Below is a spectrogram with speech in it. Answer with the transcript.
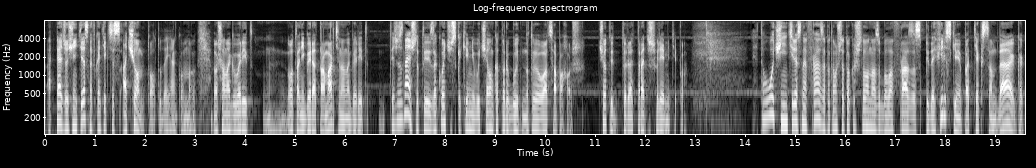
Опять же, очень интересно в контексте с о чем Тол туда Янг во много. Потому что она говорит, вот они говорят про Мартина, она говорит, ты же знаешь, что ты закончишь с каким-нибудь челом, который будет на твоего отца похож. Чего ты тратишь время, типа? Это очень интересная фраза, потому что только что у нас была фраза с педофильскими подтекстом, да, как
